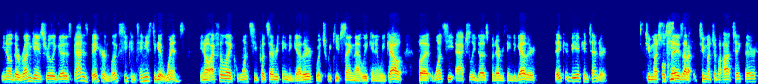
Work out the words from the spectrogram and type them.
you know, their run game's really good. As bad as Baker looks, he continues to get wins. You know, I feel like once he puts everything together, which we keep saying that week in and week out, but once he actually does put everything together, they could be a contender. Too much to well, keep, say? Is that a, too much of a hot take there?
